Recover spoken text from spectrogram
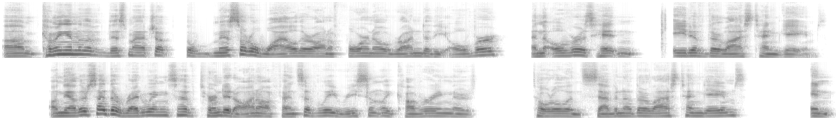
Um, coming into the, this matchup, the Minnesota Wild are on a 4 0 run to the over, and the over is hit in eight of their last 10 games. On the other side, the Red Wings have turned it on offensively, recently covering their total in seven of their last 10 games. And,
